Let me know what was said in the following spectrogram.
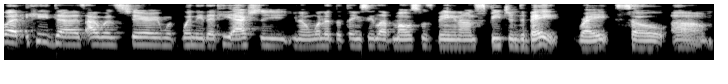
but he does. I was sharing with Wendy that he actually, you know, one of the things he loved most was being on speech and debate, right? So, um,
